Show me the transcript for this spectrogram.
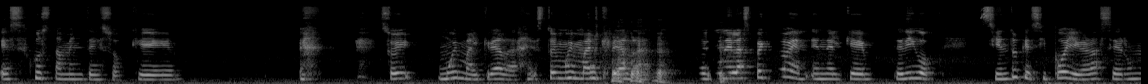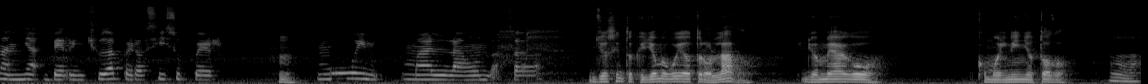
es justamente eso, que soy muy mal creada, estoy muy mal creada. en el aspecto en, el que, te digo, siento que sí puedo llegar a ser una niña berrinchuda, pero así súper, hmm. muy mala onda. O sea... Yo siento que yo me voy a otro lado. Yo me hago como el niño todo. Oh,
